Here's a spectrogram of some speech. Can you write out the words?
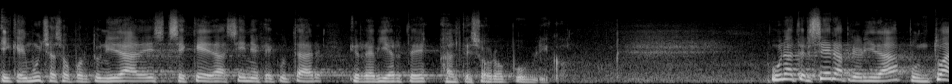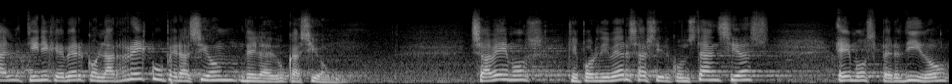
y que en muchas oportunidades se queda sin ejecutar y revierte al Tesoro Público. Una tercera prioridad puntual tiene que ver con la recuperación de la educación. Sabemos que por diversas circunstancias hemos perdido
